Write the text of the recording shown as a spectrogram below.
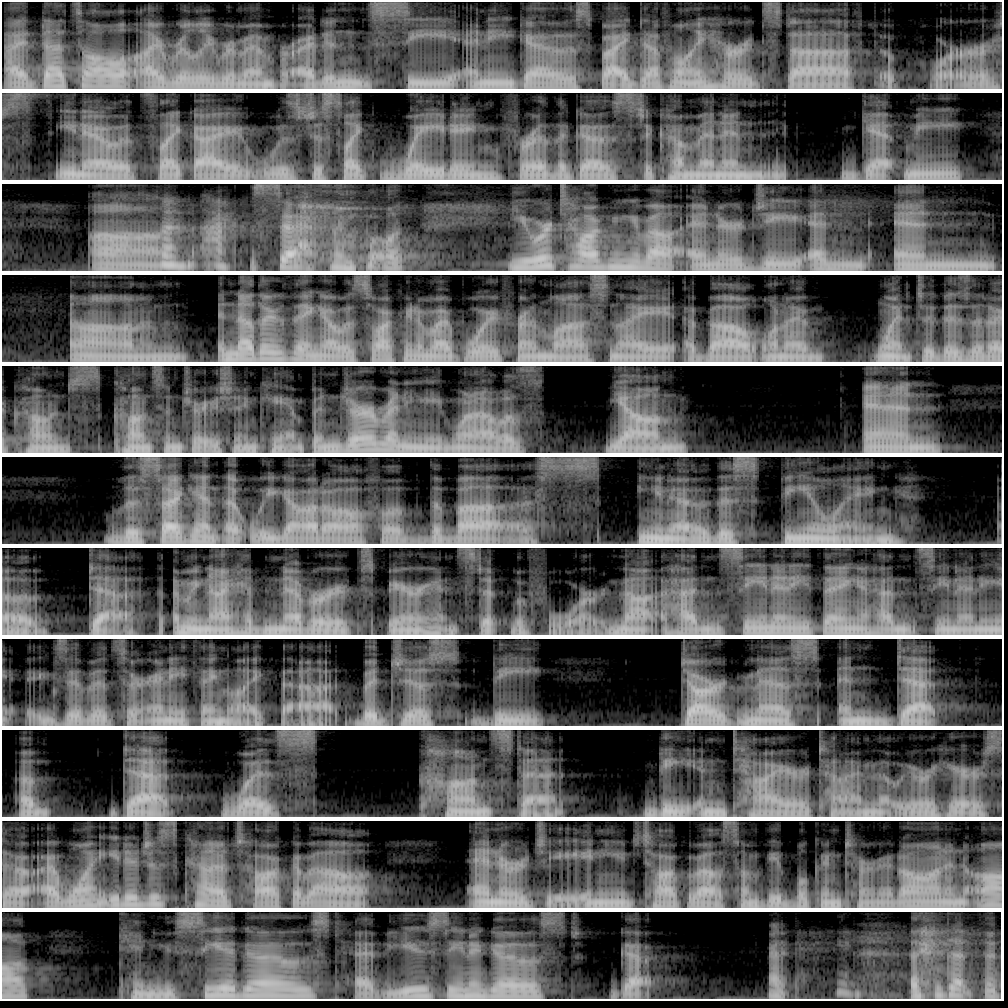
I, that's all I really remember. I didn't see any ghosts, but I definitely heard stuff. Of course, you know, it's like I was just like waiting for the ghost to come in and get me. Um, so you were talking about energy, and and um, another thing I was talking to my boyfriend last night about when I went to visit a con- concentration camp in Germany when I was young, and the second that we got off of the bus, you know, this feeling of death. I mean, I had never experienced it before. Not hadn't seen anything, I hadn't seen any exhibits or anything like that, but just the darkness and depth of death was constant the entire time that we were here. So I want you to just kind of talk about energy and you talk about some people can turn it on and off. Can you see a ghost? Have you seen a ghost? Go.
